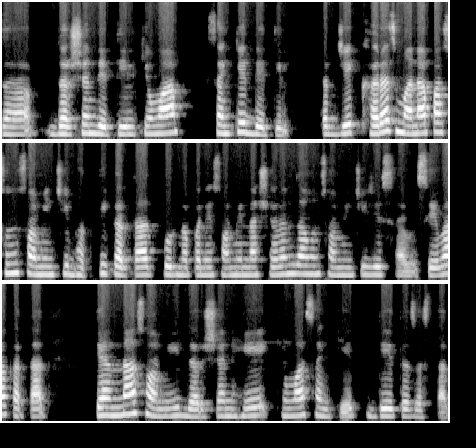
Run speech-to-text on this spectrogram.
दर्शन देतील किंवा संकेत देतील. तर जे खरंच मनापासून स्वामींची भक्ती करतात पूर्णपणे स्वामींना शरण जाऊन स्वामींची जे सेवा करतात त्यांना स्वामी दर्शन हे किंवा संकेत देतच असतात.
